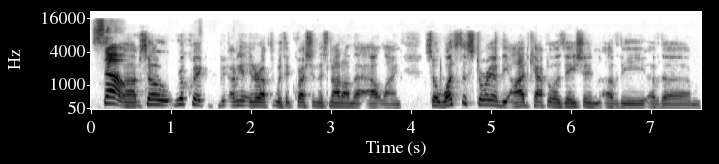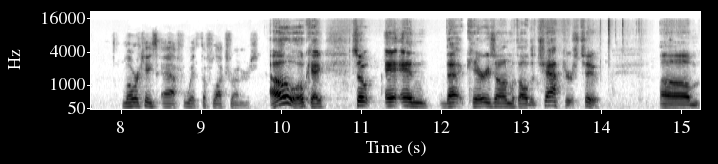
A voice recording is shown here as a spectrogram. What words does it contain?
So Um, so, real quick, I'm going to interrupt with a question that's not on the outline. So, what's the story of the odd capitalization of the of the um, lowercase f with the flux runners? Oh, okay. So, and, and that carries on with all the chapters too. Um,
